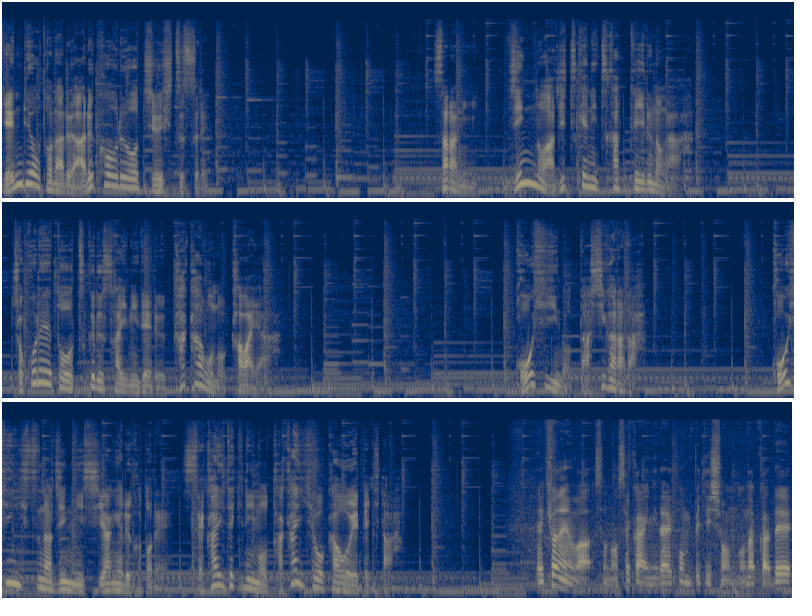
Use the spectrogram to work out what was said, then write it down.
原料となるアルコールを抽出する。さらにジンの味付けに使っているのがチョコレートを作る際に出るカカオの皮やコーヒーの出し殻だ。高品質なジンに仕上げることで世界的にも高い評価を得てきた。去年はその世界二大コンペティションの中で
